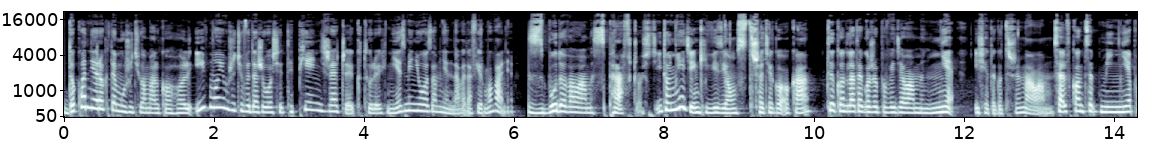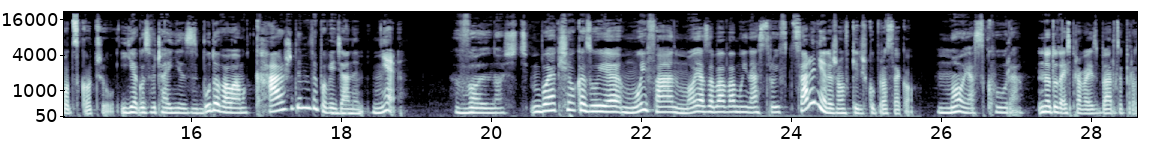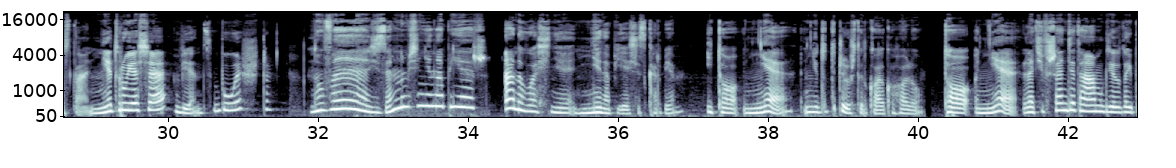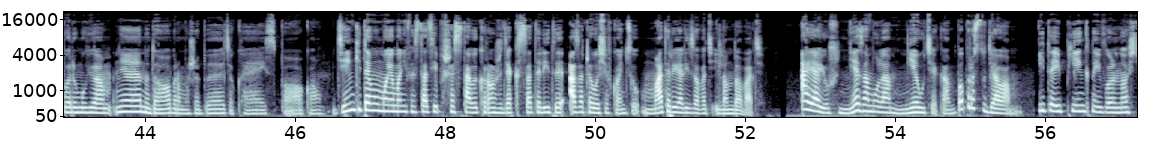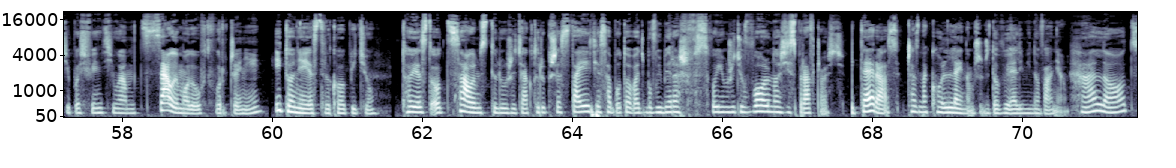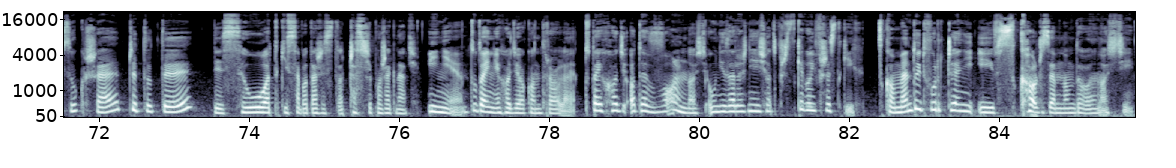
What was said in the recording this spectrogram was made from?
Dokładnie rok temu rzuciłam alkohol i w moim życiu wydarzyło się te pięć rzeczy, których nie zmieniło za mnie nawet afirmowanie. Zbudowałam sprawczość i to nie dzięki wizjom z trzeciego oka, tylko dlatego, że powiedziałam nie i się tego trzymałam. Self-concept mi nie podskoczył i ja go zwyczajnie zbudowałam każdym wypowiedzianym nie. Wolność, bo jak się okazuje, mój fan, moja zabawa, mój nastrój wcale nie leżą w kieliszku prosecco. Moja skóra. No tutaj sprawa jest bardzo prosta. Nie truję się, więc błyszczę. No weź, ze mną się nie napijesz. A no właśnie, nie napiję się skarbie. I to nie, nie dotyczy już tylko alkoholu. To nie leci wszędzie tam, gdzie do tej pory mówiłam, nie, no dobra, może być, okej, spoko. Dzięki temu moje manifestacje przestały krążyć jak satelity, a zaczęły się w końcu materializować i lądować. A ja już nie zamulam, nie uciekam, po prostu działam. I tej pięknej wolności poświęciłam cały moduł w twórczyni. I to nie jest tylko o piciu. To jest o całym stylu życia, który przestaje cię sabotować, bo wybierasz w swoim życiu wolność i sprawczość. I teraz czas na kolejną rzecz do wyeliminowania. Halo, cukrze, czy to ty? Ty słodki sabotażysto, czas się pożegnać. I nie, tutaj nie chodzi o kontrolę. Tutaj chodzi o tę wolność, o uniezależnienie się od wszystkiego i wszystkich. Skomentuj twórczyni i wskocz ze mną do wolności.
